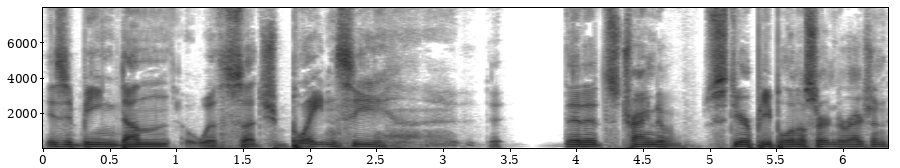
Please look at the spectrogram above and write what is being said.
Is it being done with such blatancy that it's trying to steer people in a certain direction?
